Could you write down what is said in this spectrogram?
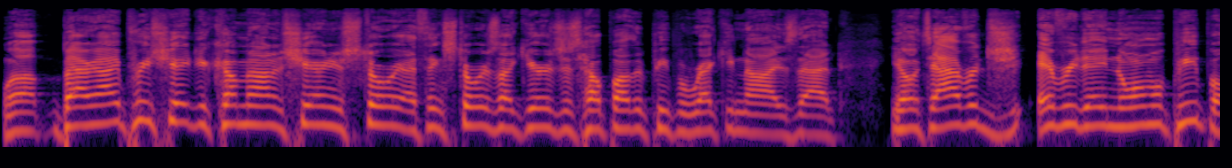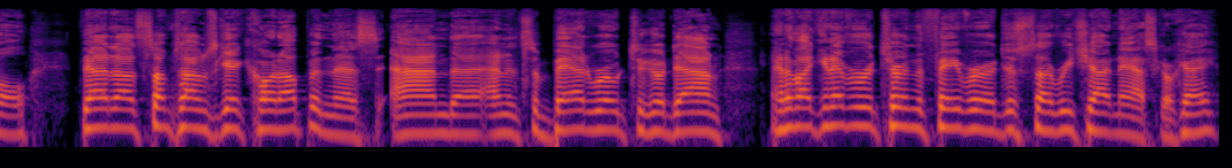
Well, Barry, I appreciate you coming on and sharing your story. I think stories like yours just help other people recognize that you know it's average, everyday, normal people that uh, sometimes get caught up in this, and uh, and it's a bad road to go down. And if I can ever return the favor, just uh, reach out and ask, okay?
